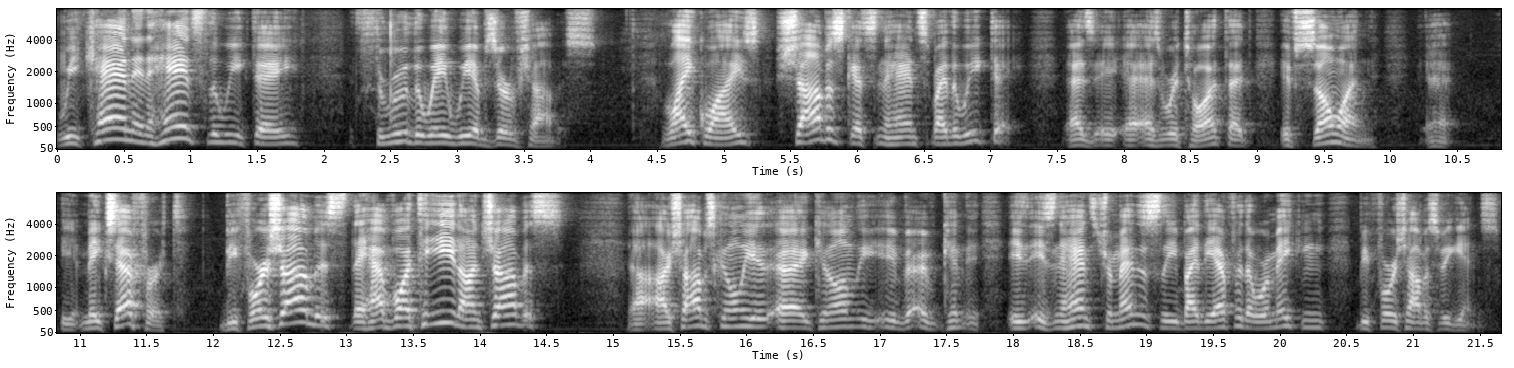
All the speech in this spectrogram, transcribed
we can enhance the weekday through the way we observe Shabbos. Likewise, Shabbos gets enhanced by the weekday, as, as we're taught that if someone uh, makes effort before Shabbos, they have what to eat on Shabbos. Uh, our Shabbos can only uh, can only can, is, is, enhanced tremendously by the effort that we're making before Shabbos begins.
